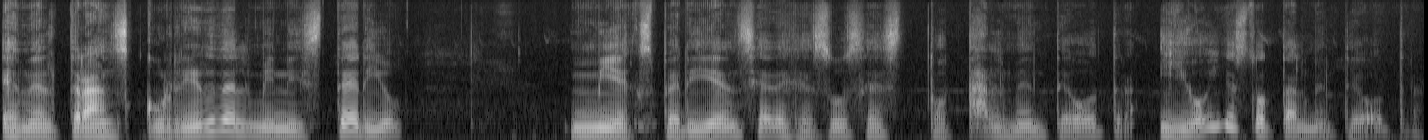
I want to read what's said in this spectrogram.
en el transcurrir del ministerio, mi experiencia de Jesús es totalmente otra. Y hoy es totalmente otra.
